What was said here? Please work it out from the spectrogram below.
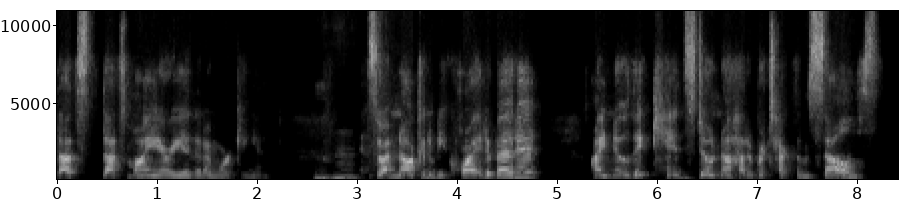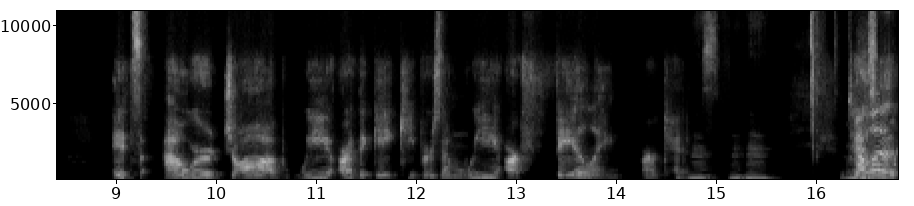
That's that's my area that I'm working in. Mm-hmm. So I'm not going to be quiet about it. I know that kids don't know how to protect themselves. It's our job. We are the gatekeepers and we are failing our kids. Mm-hmm. mm-hmm. Tell us,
